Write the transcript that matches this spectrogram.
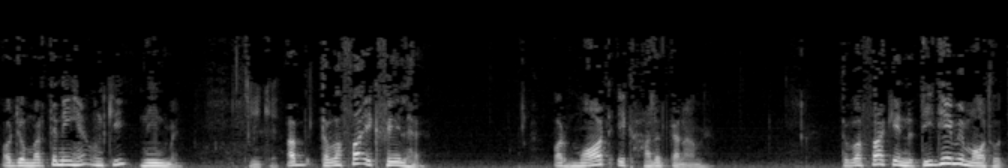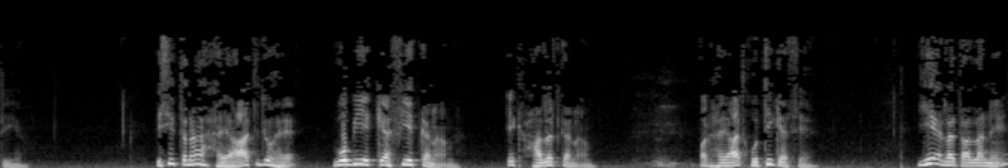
اور جو مرتے نہیں ہیں ان کی نیند میں۔ ٹھیک ہے۔ اب توفع ایک فیل ہے اور موت ایک حالت کا نام ہے۔ توفع کے نتیجے میں موت ہوتی ہے۔ اسی طرح حیات جو ہے وہ بھی ایک کیفیت کا نام ہے ایک حالت کا نام۔ اور حیات ہوتی کیسے ہے؟ یہ اللہ تعالیٰ نے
